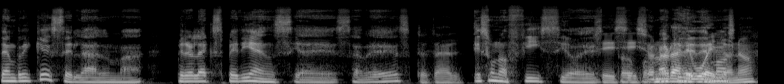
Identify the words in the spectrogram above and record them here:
te enriquece el alma, pero la experiencia es, ¿sabes? Total. Es un oficio Sí, esto. sí, por son horas de vuelo, ¿no?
